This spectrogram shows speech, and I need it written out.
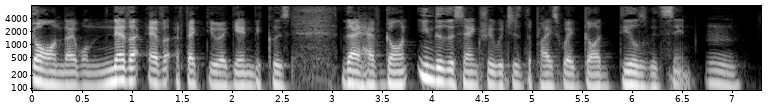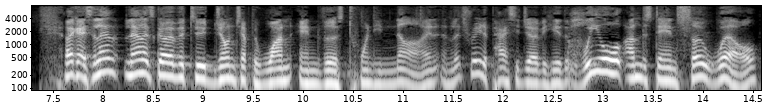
gone. They will never ever affect you again because they have gone into the sanctuary, which is the place where God deals with sin. Okay, so now, now let's go over to John chapter 1 and verse 29, and let's read a passage over here that we all understand so well,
